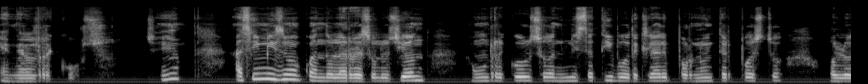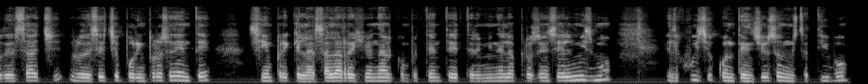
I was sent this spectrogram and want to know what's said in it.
en el recurso. Asimismo, cuando la resolución a un recurso administrativo declare por no interpuesto o lo deseche, lo deseche por improcedente, siempre que la sala regional competente determine la procedencia del mismo, el juicio contencioso administrativo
